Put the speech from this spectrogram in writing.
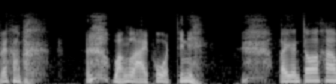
เด้ครับ หวังหลายโพดที่นี่ ไปกันต่อครับ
